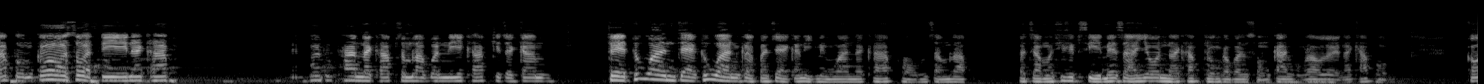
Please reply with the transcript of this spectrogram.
ครับผมก็สวัสดีนะครับเพื่อนทุกท่านนะครับสำหรับวันนี้ครับกิจกรรมเทรดทุกวันแจกทุกวันกลับมาแจกกันอีกหนึ่งวันนะครับ ผมสำหรับประจำวันที่ 14 เมษายนนะครับ ตรงกับวันสงการของเราเลยนะครับผมก็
